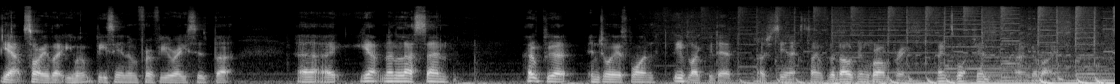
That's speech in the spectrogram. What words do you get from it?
yeah, sorry that you won't be seeing them for a few races, but uh, yeah, nonetheless then hope you enjoy this one. Leave like we did. I'll see you next time for the Belgian Grand Prix. Thanks for watching and goodbye.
